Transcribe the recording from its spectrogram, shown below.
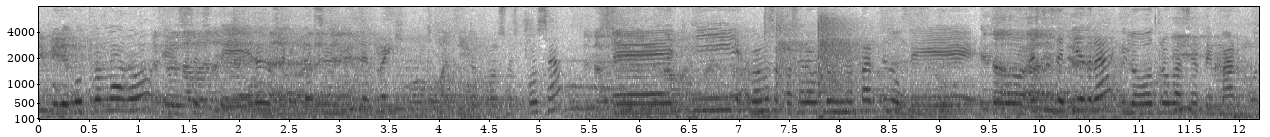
y del otro lado es, este, eran las habitaciones del rey su esposa. Eh, y vamos a pasar ahora a una parte donde todo, esto es de piedra y lo otro va a ser de mármol.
